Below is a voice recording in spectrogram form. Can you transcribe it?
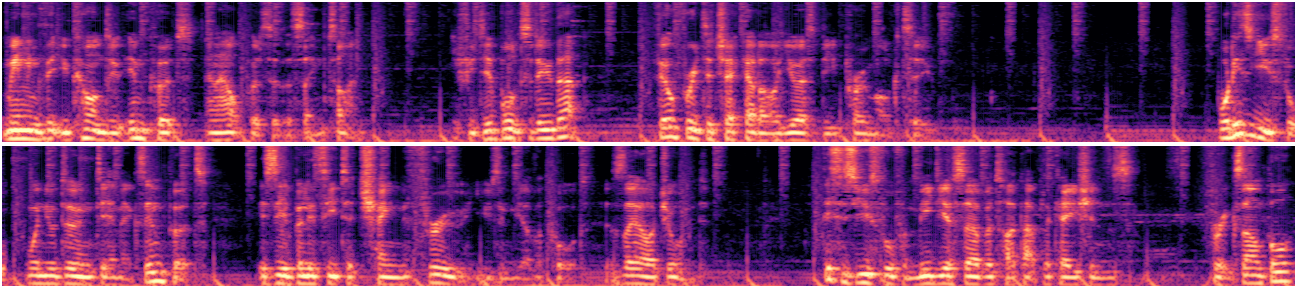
meaning that you can't do input and output at the same time. If you did want to do that, feel free to check out our USB Pro Mark II. What is useful when you're doing DMX input is the ability to chain through using the other port, as they are joined. This is useful for media server type applications. For example,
